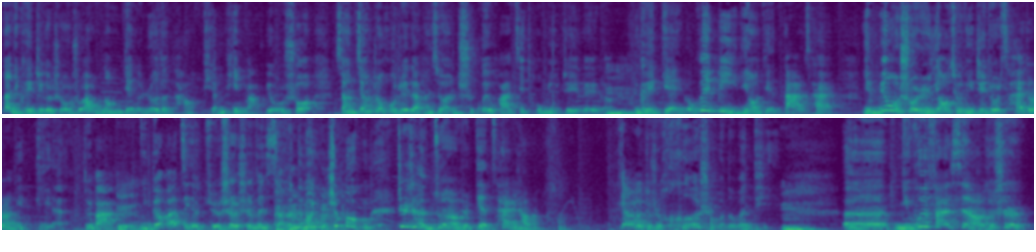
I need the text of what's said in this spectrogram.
那你可以这个时候说，啊，那我们点个热的糖甜品吧，比如说像江浙沪这一带很喜欢吃桂花鸡头米这一类的，嗯你可以点一个，未必一定要点大菜，也没有说人要求你这桌菜都让你点，对吧？对你不要把自己的角色身份想的那么重，这是很重要，就是点菜上的。第二个就是喝什么的问题，嗯，呃，你会发现啊，就是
